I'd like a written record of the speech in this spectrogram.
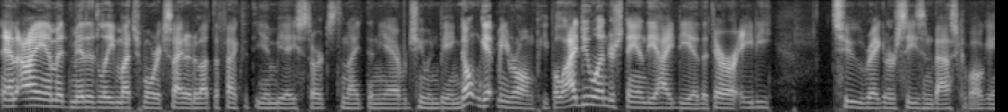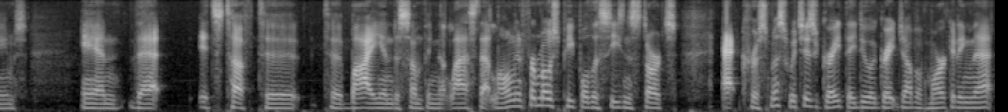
And I am admittedly much more excited about the fact that the NBA starts tonight than the average human being. Don't get me wrong, people. I do understand the idea that there are 82 regular season basketball games and that it's tough to to buy into something that lasts that long. And for most people, the season starts at Christmas, which is great. They do a great job of marketing that.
